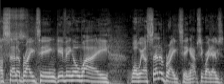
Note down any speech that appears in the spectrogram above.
Are celebrating giving away. Well, we are celebrating Absolute Radio's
